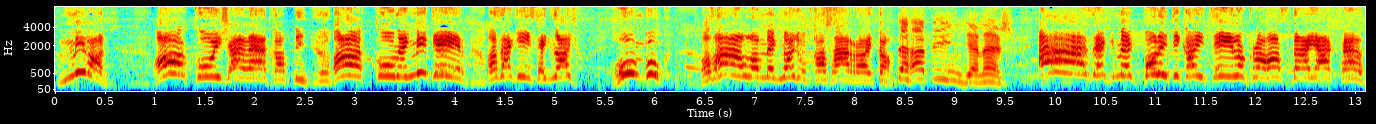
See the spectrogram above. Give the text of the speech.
mi van? Akkor is el lehet kapni! Akkor meg mit ér? Az egész egy nagy humbuk! Az állam meg nagyot kaszár rajta! De hát ingyenes. Ezek meg politikai célokra használják fel,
